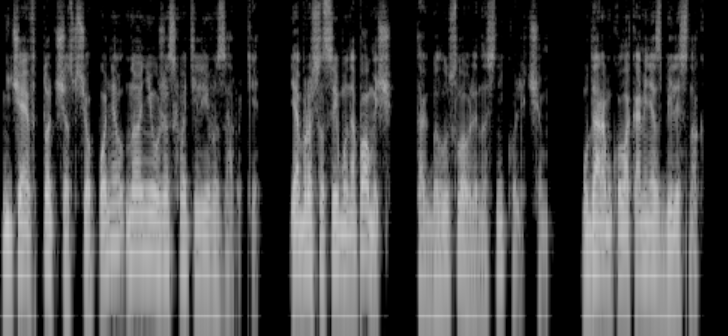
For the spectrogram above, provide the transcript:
Нечаев тотчас все понял, но они уже схватили его за руки. Я бросился ему на помощь. Так было условлено с Николичем. Ударом кулака меня сбили с ног.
